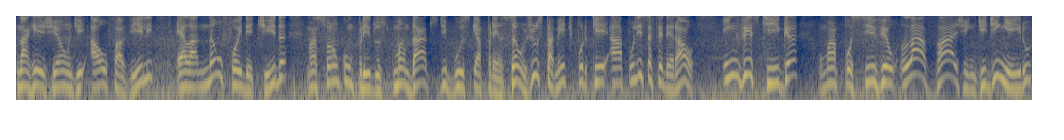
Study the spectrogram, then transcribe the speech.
na região de Alphaville. Ela não foi detida, mas foram cumpridos mandados de busca e apreensão justamente porque a Polícia Federal investiga uma possível lavagem de dinheiro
